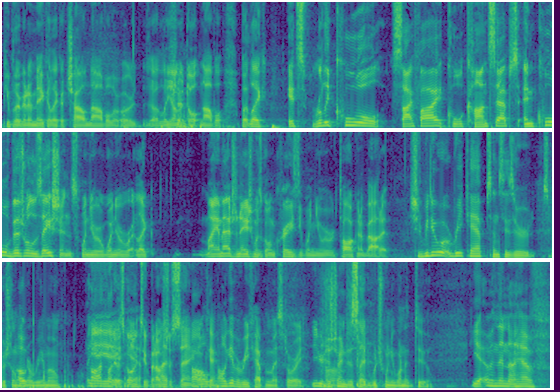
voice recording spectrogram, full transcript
people are going to make it like a child novel or, or a young Sure. adult novel, but like, it's really cool sci-fi, cool concepts, and cool visualizations. When you're when you're like, my imagination was going crazy when you were talking about it. Should we do a recap since these are special Oh. remo? Oh, I thought he was going to, but I was just saying. I'll, Okay. I'll give a recap of my story. You're just trying to decide which one you want to do. Yeah, and then I have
